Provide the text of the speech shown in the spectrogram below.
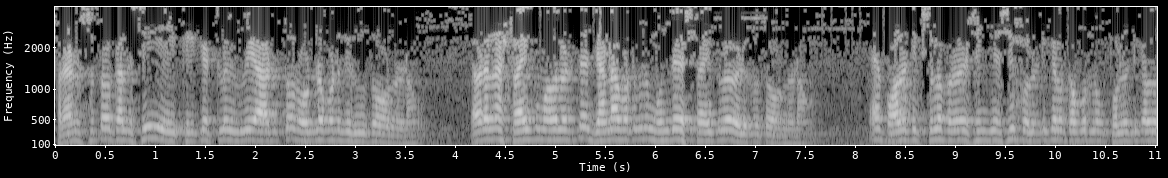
ఫ్రెండ్స్తో కలిసి క్రికెట్లు ఇవి ఆడుతూ రోడ్ల పడి తిరుగుతూ ఉండడం. ఎవడైనా స్ట్రైక్ మొదలెడితే జెండా పట్టుకుని ముందే స్ట్రైక్లో వెళ్ళిపోతూ ఉండడం. పాలిటిక్స్లో ప్రవేశం చేసి పొలిటికల్ కబుర్లు పొలిటికల్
